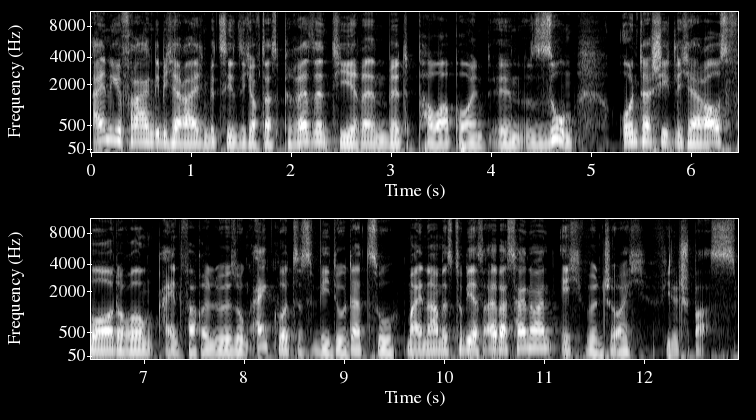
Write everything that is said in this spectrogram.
Einige Fragen, die mich erreichen, beziehen sich auf das Präsentieren mit PowerPoint in Zoom. Unterschiedliche Herausforderungen, einfache Lösungen, ein kurzes Video dazu. Mein Name ist Tobias Albers Heinemann. Ich wünsche euch viel Spaß.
